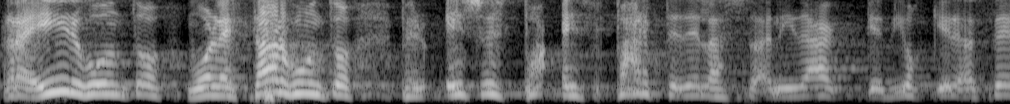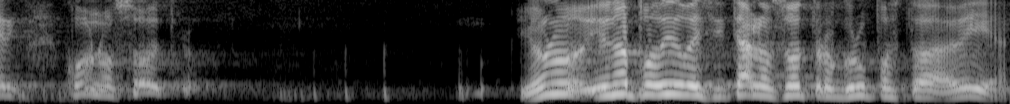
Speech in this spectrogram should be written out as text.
reír juntos, molestar juntos, pero eso es, es, parte de la sanidad que Dios quiere hacer con nosotros. Yo no, yo no he podido visitar los otros grupos todavía,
